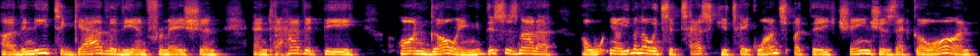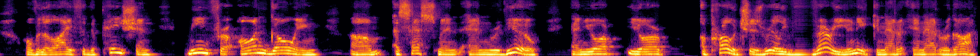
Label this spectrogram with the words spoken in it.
uh, the need to gather the information and to have it be ongoing. This is not a, a, you know, even though it's a test you take once, but the changes that go on over the life of the patient mean for ongoing um, assessment and review. And your your approach is really very unique in that in that regard.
